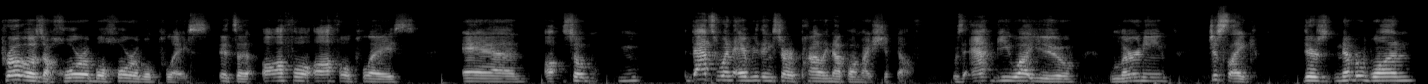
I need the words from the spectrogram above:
Provo's a horrible, horrible place. It's an awful, awful place. And uh, so that's when everything started piling up on my shelf. Was at BYU learning just like there's number one,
